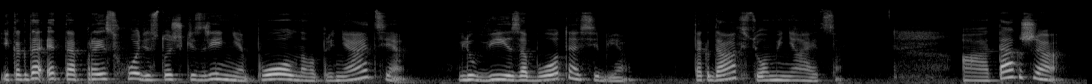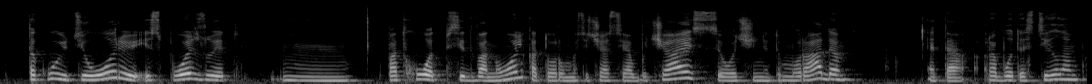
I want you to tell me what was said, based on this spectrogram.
И когда это происходит с точки зрения полного принятия, любви и заботы о себе – тогда все меняется. А также такую теорию использует подход Пси 2.0, которому сейчас я обучаюсь, очень этому рада. Это работа с телом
